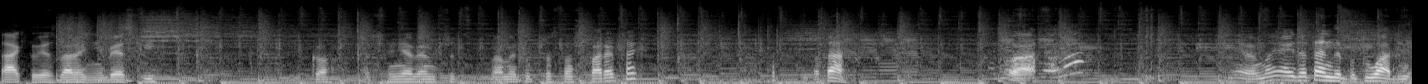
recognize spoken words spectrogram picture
Tak, tu jest dalej niebieski. Tylko właśnie nie wiem, czy mamy tu przez tą szparę przejść? No tak. Nie wiem, no ja idę tędy, bo tu ładnie.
